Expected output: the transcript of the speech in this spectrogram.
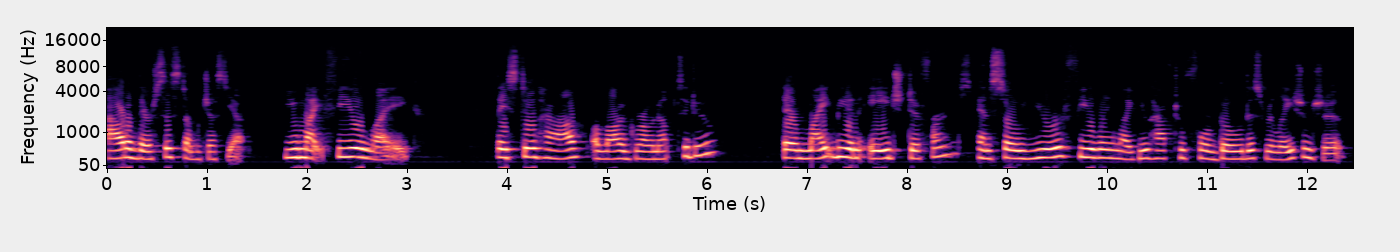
out of their system just yet you might feel like they still have a lot of grown up to do there might be an age difference, and so you're feeling like you have to forego this relationship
